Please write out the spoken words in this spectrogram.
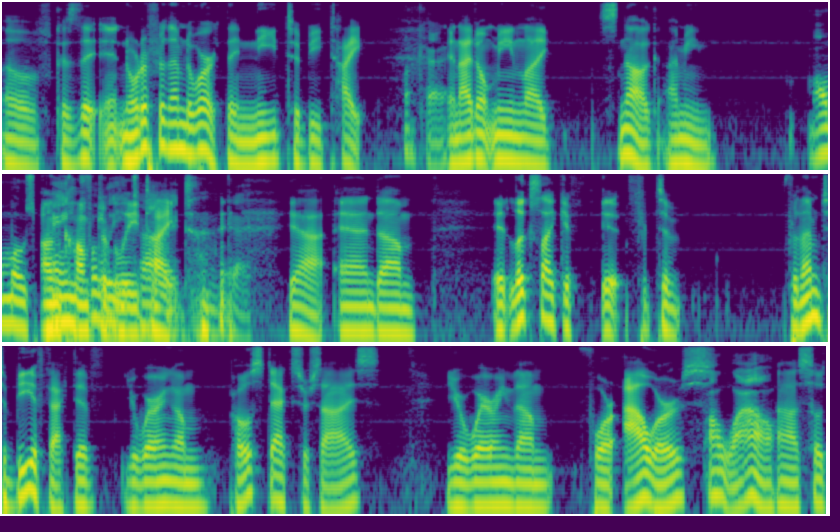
of because in order for them to work, they need to be tight. Okay. And I don't mean like snug. I mean Almost uncomfortably tight. tight. okay. Yeah, and um, it looks like if it for to for them to be effective, you're wearing them post exercise. You're wearing them for hours. Oh wow. Uh, so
